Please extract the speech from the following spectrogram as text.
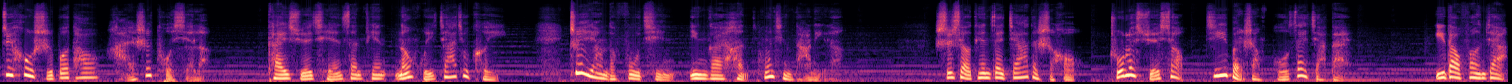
最后石波涛还是妥协了，开学前三天能回家就可以。这样的父亲应该很通情达理了。石小天在家的时候，除了学校，基本上不在家待。一到放假，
